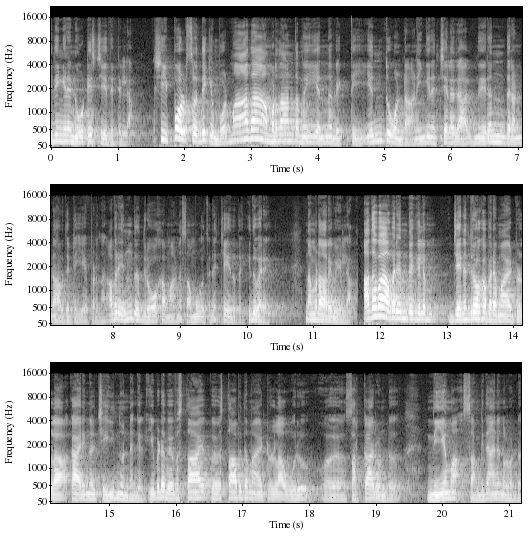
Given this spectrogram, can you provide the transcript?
ഇതിങ്ങനെ നോട്ടീസ് ചെയ്തിട്ടില്ല. പക്ഷെ ഇപ്പോൾ ശ്രദ്ധിക്കുമ്പോൾ മാതാ അമൃതാനന്ദമയി എന്ന വ്യക്തി എന്തുകൊണ്ടാണ് ഇങ്ങനെ ചിലരാൽ നിരന്തരം ടാർഗറ്റ് ചെയ്യപ്പെടുന്നത്? അവരെന്ത് ദ്രോഹമാണ് സമൂഹത്തിന് ചെയ്തത് ഇതുവരെ? നമ്മുടെ അറിവില്ല അഥവാ അവരെന്തെങ്കിലും ജനദ്രോഹപരമായിട്ടുള്ള കാര്യങ്ങൾ ചെയ്യുന്നുണ്ടെങ്കിൽ ഇവിടെ വ്യവസ്ഥാ വ്യവസ്ഥാപിതമായിട്ടുള്ള ഒരു സർക്കാരുണ്ട് നിയമ സംവിധാനങ്ങളുണ്ട്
